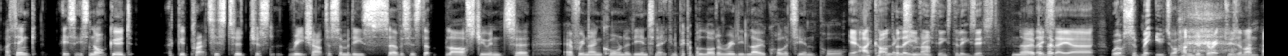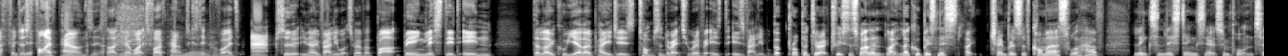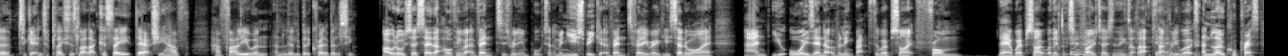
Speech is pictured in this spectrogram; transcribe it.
I think it's it's not good a good practice to just reach out to some of these services that blast you into every known corner of the internet. You can pick up a lot of really low quality and poor. Yeah, I can't believe these things still exist. No, but they say uh, we'll submit you to hundred directories a month for just yeah. five pounds, and it's like you know why it's five pounds because yeah. it provides absolutely no value whatsoever. But being listed in the local yellow pages, Thomson directory, whatever it is, is valuable. But proper directories as well, and like local business, like chambers of commerce, will have links and listings. You know, it's important to to get into places like that because they they actually have have value and, and a little bit of credibility. I would also say that whole thing about events is really important. I mean, you speak at events fairly regularly, so do I, and you always end up with a link back to the website from their website where they put yeah. some photos and things like that. So yeah. That really works. And local press,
